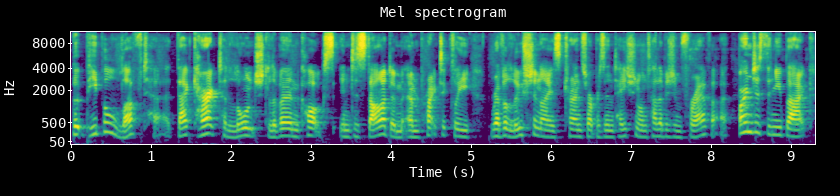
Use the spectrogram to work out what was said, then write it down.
but people loved her. That character launched Laverne Cox into stardom and practically revolutionized trans representation on television forever. Orange is the New Black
